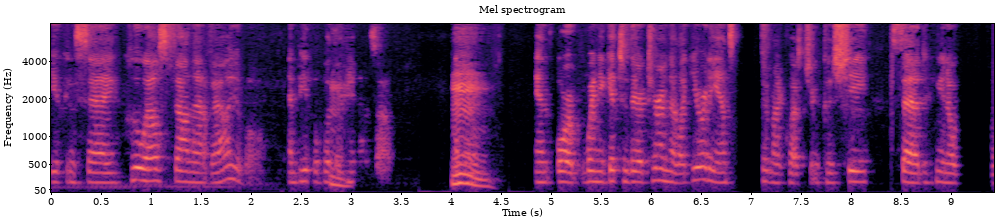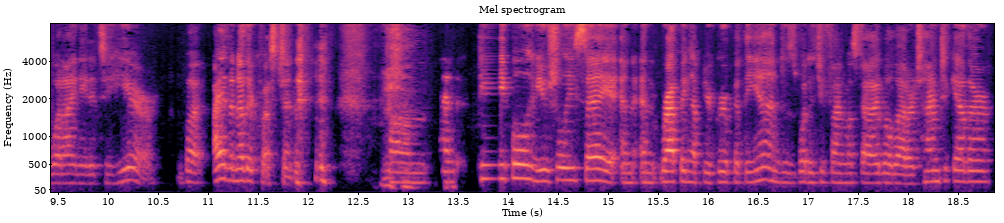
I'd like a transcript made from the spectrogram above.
you can say, "Who else found that valuable?" And people put mm. their hmm. hands up. And, mm. and or when you get to their turn, they're like, "You already answered my question because she said, you know, what I needed to hear. But I have another question. um, and people usually say, and, and wrapping up your group at the end is what did you find most valuable about our time together?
